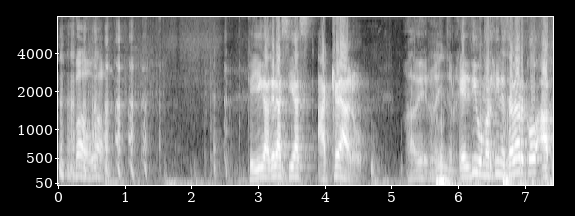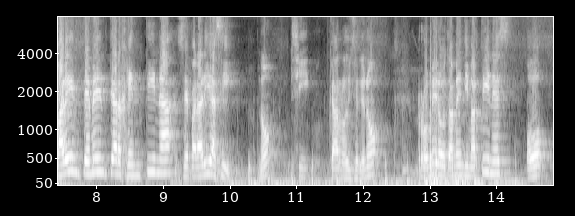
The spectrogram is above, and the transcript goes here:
Vamos, vamos. Que llega gracias a Claro. A ver, El Divo Martínez al arco. Aparentemente Argentina se pararía así, ¿no? Sí. Carlos dice que no. Romero, Otamendi, Martínez. O,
